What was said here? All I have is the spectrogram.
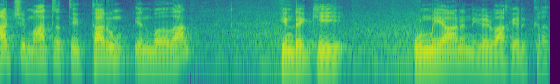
ஆட்சி மாற்றத்தை தரும் என்பதுதான் இன்றைக்கு உண்மையான நிகழ்வாக இருக்கிறது.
